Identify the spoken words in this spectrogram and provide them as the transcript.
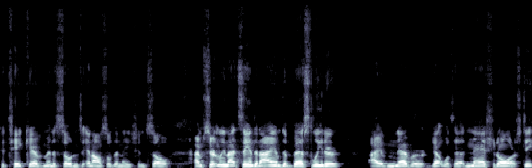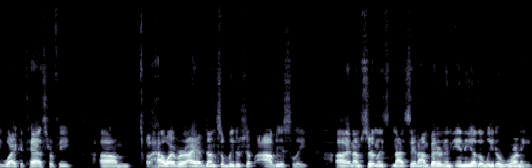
to take care of Minnesotans and also the nation. So I'm certainly not saying that I am the best leader. I have never dealt with a national or statewide catastrophe. Um, however, I have done some leadership, obviously, uh, and I'm certainly not saying I'm better than any other leader running.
